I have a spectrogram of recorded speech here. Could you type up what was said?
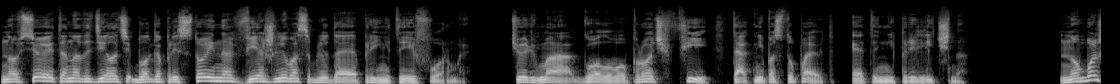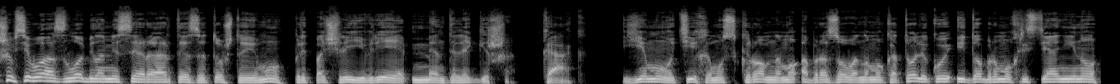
Но все это надо делать благопристойно, вежливо соблюдая принятые формы. Тюрьма, голову прочь, фи, так не поступают, это неприлично. Но больше всего озлобило миссера Артеза то, что ему предпочли еврея Менделя Гирша. Как? Ему, тихому, скромному, образованному католику и доброму христианину,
